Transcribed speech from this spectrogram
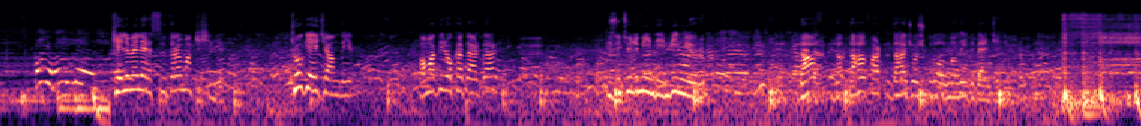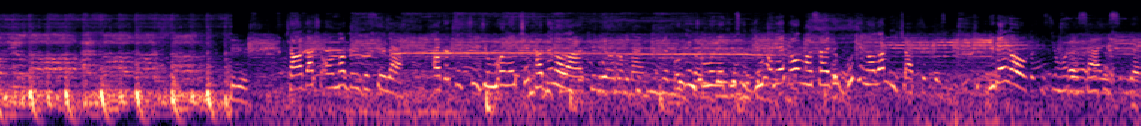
bayramdır. Kelimelere sığdıramam ki şimdi. Çok heyecanlıyım. Ama bir o kadar da üzüntülü müyüm diyeyim bilmiyorum. Daha da- daha farklı, daha coşkulu olmalıydı bence diyorum. Çağdaş olma duygusuyla Atatürkçü Cumhuriyetçi kadın olarak yürüyorum ben. Bugün Cumhuriyetimiz, Cumhuriyet olmasaydı bugün olamayacaktık biz. Birey olduk biz Cumhuriyet sayesinde.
